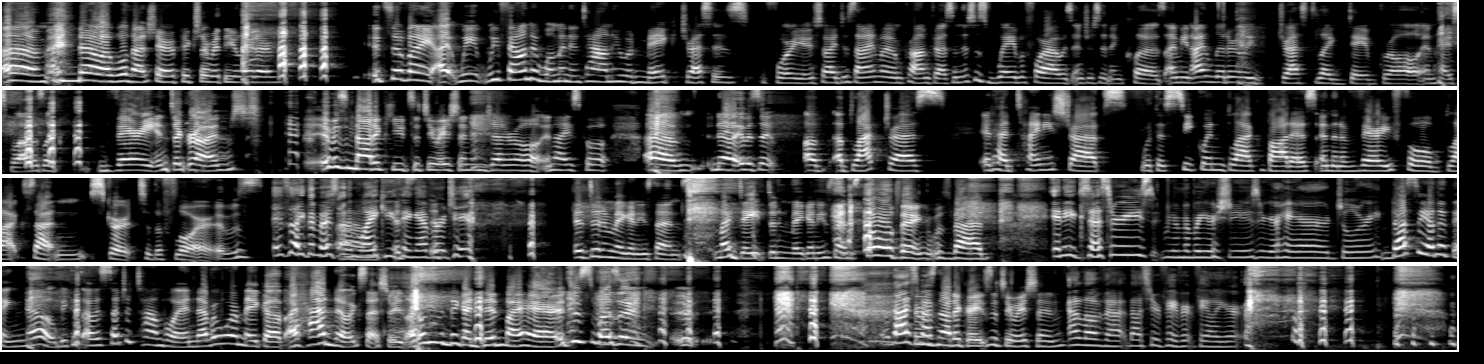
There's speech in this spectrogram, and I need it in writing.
Um, and no, I will not share a picture with you later. it's so funny. I, we we found a woman in town who would make dresses for you. So I designed my own prom dress, and this was way before I was interested in clothes. I mean, I literally dressed like Dave Grohl in high school. I was like very into grunge. It was not a cute situation in general in high school. Um, no, it was a, a, a black dress. It had tiny straps with a sequin black bodice and then a very full black satin skirt to the floor. It was. It's like the most um, unlike you thing ever, it, too. it didn't make any sense. My date didn't make any sense. The whole thing was bad. Any accessories? Remember your shoes or your hair, or jewelry? That's the other thing. No, because I was such a tomboy. I never wore makeup. I had no accessories. I don't even think I did my hair. It just wasn't. It, That's it was my, not a great situation. I love that. That's your favorite failure.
